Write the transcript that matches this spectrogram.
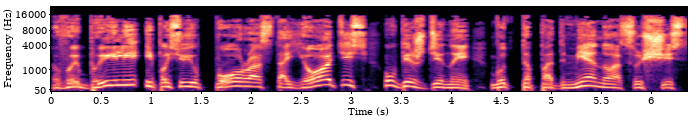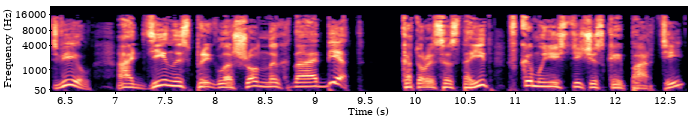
Вы были и по сию пору остаетесь убеждены, будто подмену осуществил один из приглашенных на обед, который состоит в коммунистической партии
